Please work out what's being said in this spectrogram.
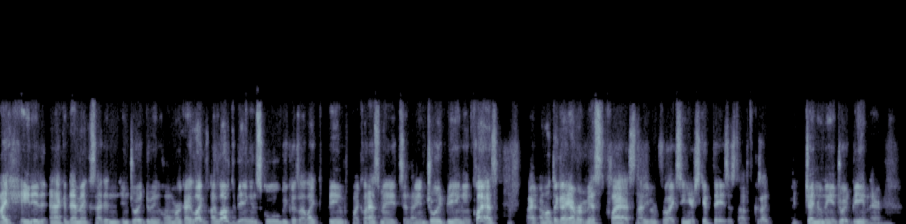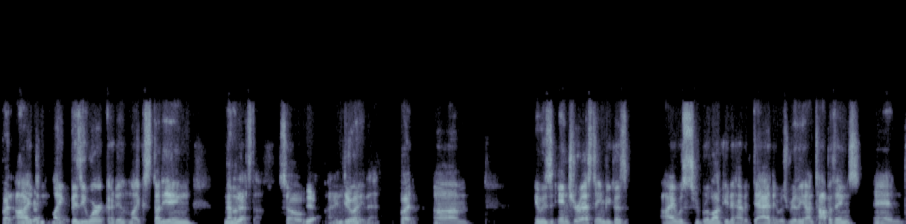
I Mhm. hated academics. I didn't enjoy doing homework. I liked I loved being in school because I liked being with my classmates and I enjoyed being in class. I, I don't think I ever missed class, not even for like senior skip days and stuff, because I, I genuinely enjoyed being there. But I Okay. didn't like busy work. I didn't like studying, none of Yeah. that stuff. So Yeah. I didn't do any of that. But um it was interesting because I was super lucky to have a dad that was really on top of things. And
